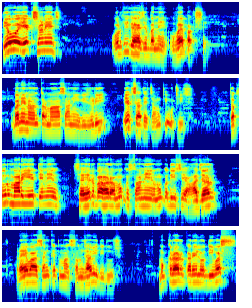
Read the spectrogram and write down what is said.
તેઓ એક ક્ષણે જ ઓળખી ગયા છે બંને, ઉભય પક્ષે. બંનેના અંતરમાં આશાની વીજળી એક સાથે ચમકી ઉઠી છે. ચતુર્મારીએ તેને શહેર બહાર અમુક સ્થાને અમુક દિવસે હાજર રહેવા સંકેતમાં સમજાવી દીધું છે. મુકરર કરેલો દિવસ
